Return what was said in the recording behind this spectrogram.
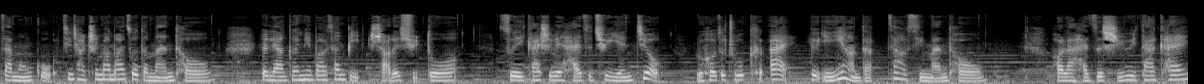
在蒙古经常吃妈妈做的馒头，热量跟面包相比少了许多，所以开始为孩子去研究如何做出可爱又营养的造型馒头。后来孩子食欲大开，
